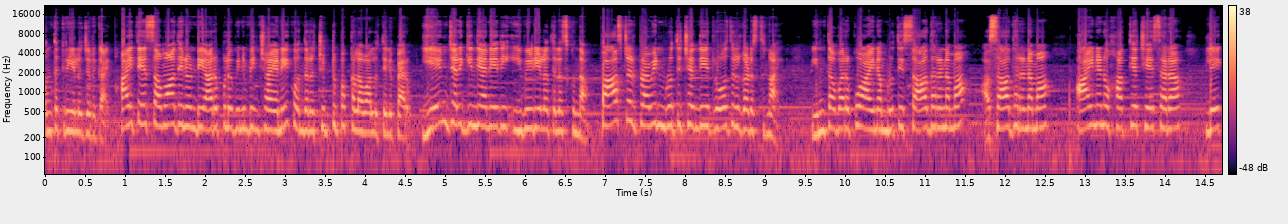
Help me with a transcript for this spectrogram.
అంత్యక్రియలు జరిగాయి. అయితే సమాధి నుండి అరుపులు వినిపించాయని కొందరు చుట్టుపక్కల వాళ్ళు తెలిపారు. ఏం జరిగింది అనేది ఈ వీడియోలో తెలుసుకుందాం. పాస్టర్ ప్రవీణ్ మృతి చెంది రోజులు గడుస్తున్నాయి. ఇంతవరకు ఆయన మృతి సాధారణమా అసాధారణమా? ఆయనను హత్య చేశారా? లేక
